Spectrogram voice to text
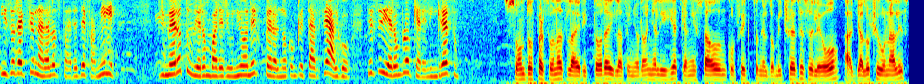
hizo reaccionar a los padres de familia. Primero tuvieron varias reuniones, pero al no concretarse algo, decidieron bloquear el ingreso. Son dos personas, la directora y la señora Doña Ligia, que han estado en conflicto. En el 2013 se elevó allá a los tribunales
